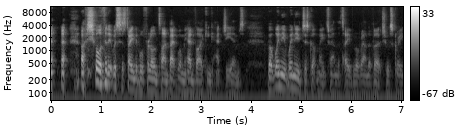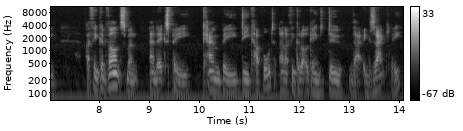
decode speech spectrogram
I'm sure that it was sustainable for a long time back when we had Viking Hat GMs, but when you when you've just got mates around the table or around a virtual screen, I think advancement and XP can be decoupled, and I think a lot of games do that exactly.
